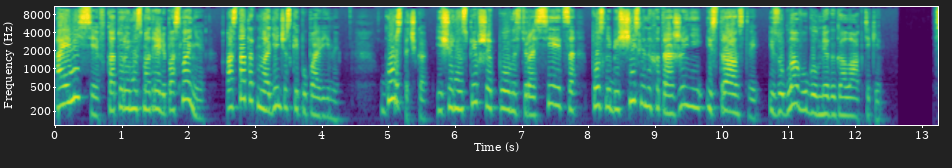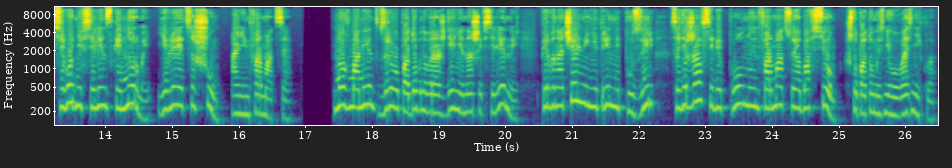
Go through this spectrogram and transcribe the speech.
А эмиссия, в которой мы смотрели послание, остаток младенческой пуповины. Горсточка, еще не успевшая полностью рассеяться после бесчисленных отражений и странствий из угла в угол мегагалактики. Сегодня вселенской нормой является шум, а не информация. Но в момент взрывоподобного рождения нашей Вселенной первоначальный нейтринный пузырь содержал в себе полную информацию обо всем, что потом из него возникло.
